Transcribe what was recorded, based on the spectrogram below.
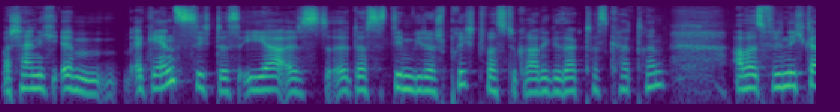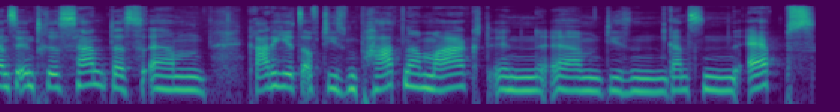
Wahrscheinlich ähm, ergänzt sich das eher, als äh, dass es dem widerspricht, was du gerade gesagt hast, Katrin. Aber es finde ich ganz interessant, dass ähm, gerade jetzt auf diesem Partnermarkt in ähm, diesen ganzen Apps,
